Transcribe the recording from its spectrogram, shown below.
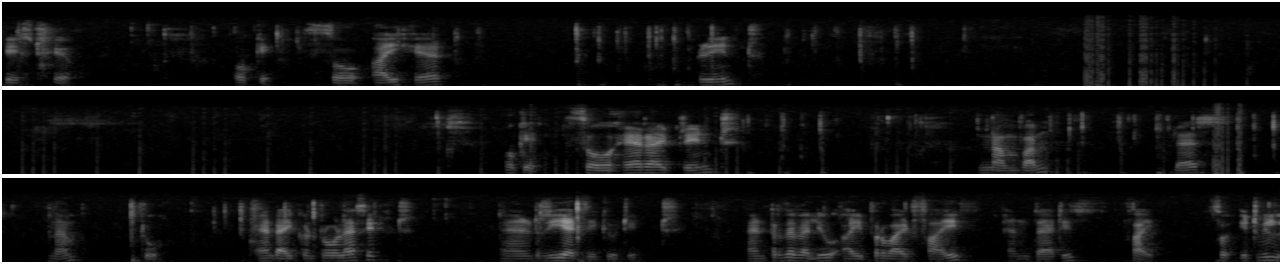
paste here. Okay so I here print okay so here I print num1 plus num2 and I control as it and re-execute it. Enter the value I provide 5 and that is 5 so it will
